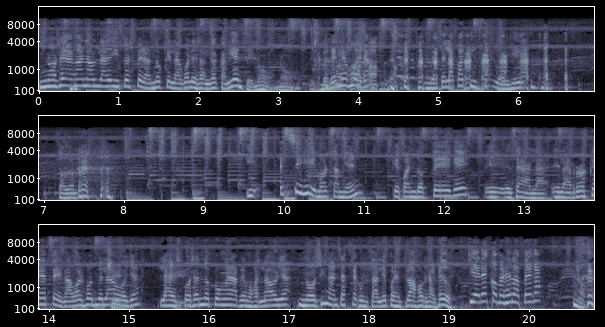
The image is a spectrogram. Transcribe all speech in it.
no se hagan a un ladito esperando que el agua les salga caliente. No, no. Espérense afuera, mete la patita y ahí todo el resto. Y exigimos también que cuando pegue, eh, o sea, la- el arroz que pegado al fondo de la olla, las esposas no pongan a remojar la olla, no sin antes preguntarle, por ejemplo, a Jorge Alfredo, ¿quiere comerse la pega? No.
